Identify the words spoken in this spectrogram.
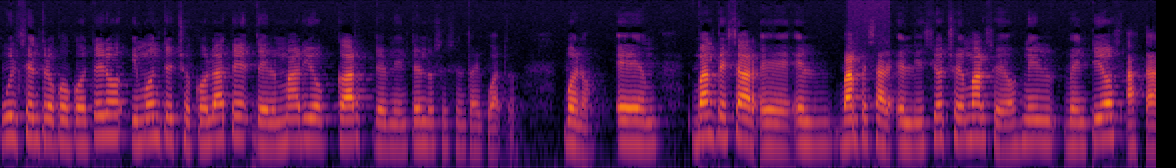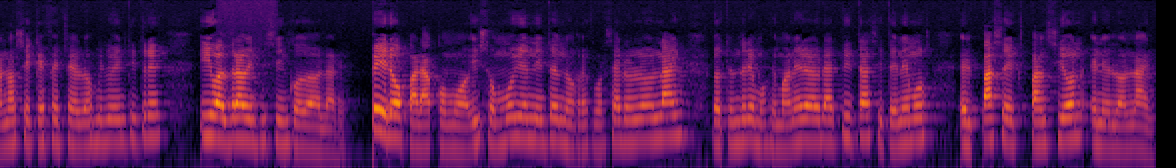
Will Centro Cocotero y Monte Chocolate del Mario Kart del Nintendo 64. Bueno, em, va, a empezar, eh, el, va a empezar el 18 de marzo de 2022 hasta no sé qué fecha del 2023 y valdrá 25 dólares. Pero para como hizo muy bien Nintendo reforzar el online, lo tendremos de manera gratuita si tenemos el pase de expansión en el online.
